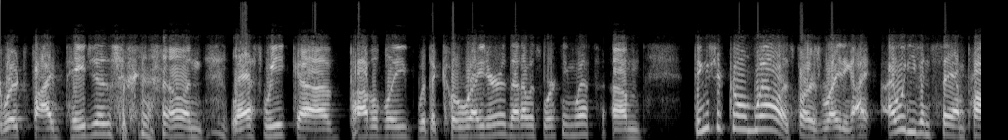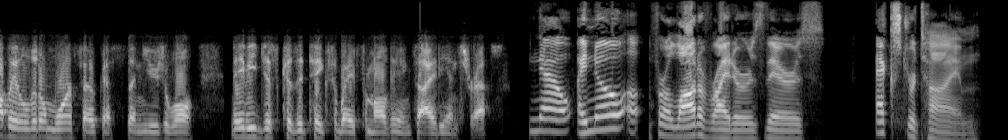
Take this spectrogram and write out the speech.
wrote five pages and last week, uh, probably with a co-writer that I was working with. Um, things are going well as far as writing. I, I would even say I'm probably a little more focused than usual, maybe just because it takes away from all the anxiety and stress. Now, I know uh, for a lot of writers, there's extra time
